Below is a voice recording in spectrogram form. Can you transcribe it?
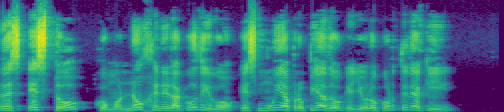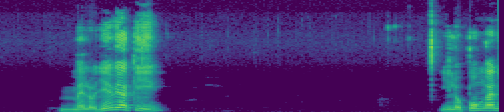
Entonces esto, como no genera código, es muy apropiado que yo lo corte de aquí, me lo lleve aquí, y lo ponga en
